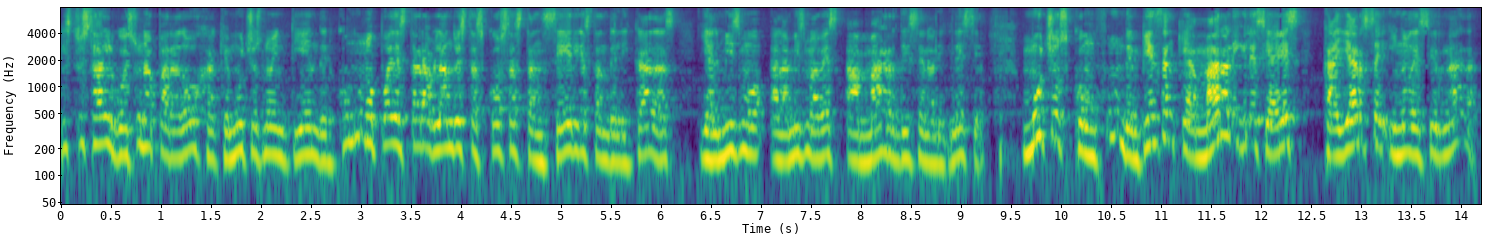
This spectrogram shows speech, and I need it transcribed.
esto es algo, es una paradoja que muchos no entienden. ¿Cómo uno puede estar hablando estas cosas tan serias, tan delicadas y al mismo, a la misma vez amar, dicen a la iglesia? Muchos confunden, piensan que amar a la iglesia es callarse y no decir nada.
